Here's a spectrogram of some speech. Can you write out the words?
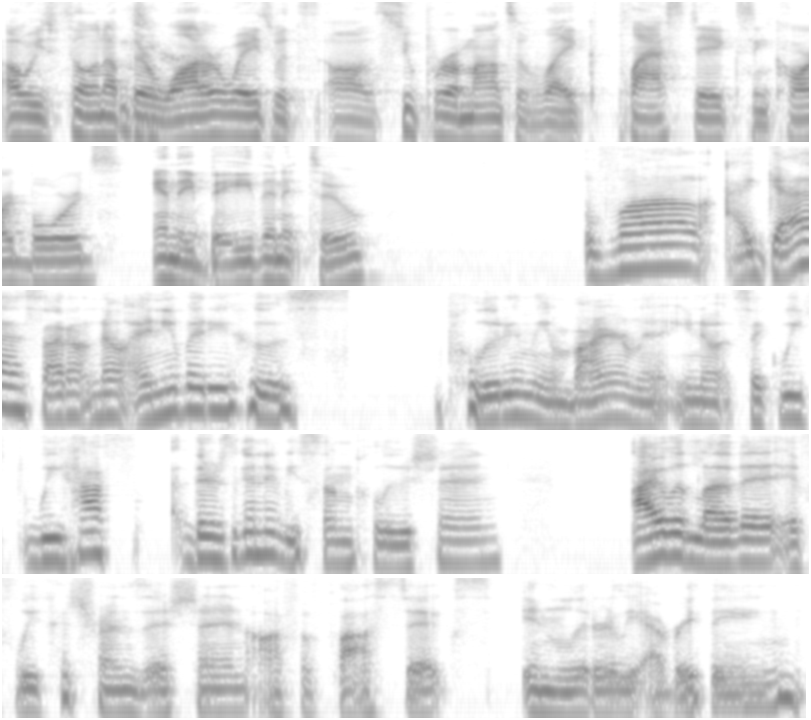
Always filling up their waterways with uh, super amounts of like plastics and cardboards, and they bathe in it too. Well, I guess I don't know anybody who's polluting the environment. You know, it's like we we have there's going to be some pollution. I would love it if we could transition off of plastics in literally everything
